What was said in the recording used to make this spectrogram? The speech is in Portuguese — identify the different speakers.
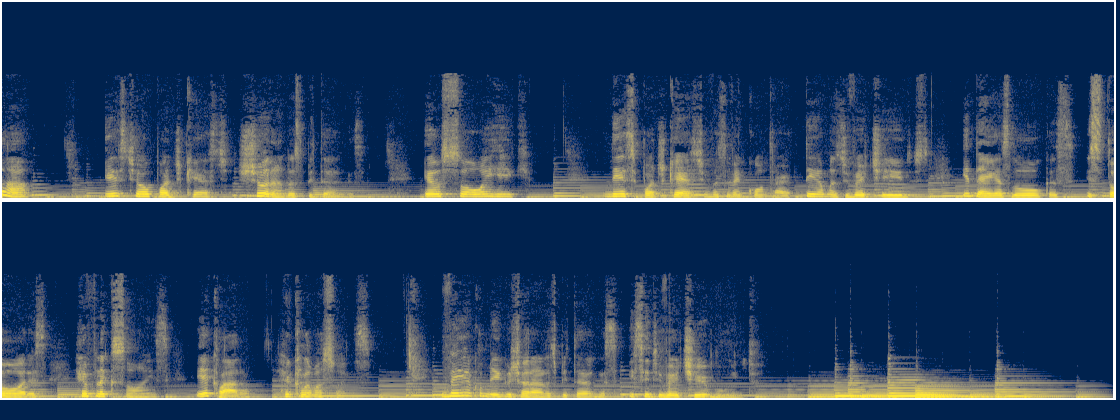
Speaker 1: Olá, Este é o podcast Chorando as Pitangas. Eu sou o Henrique. Nesse podcast você vai encontrar temas divertidos, ideias loucas, histórias, reflexões e, é claro, reclamações. Venha comigo chorar as pitangas e se divertir muito.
